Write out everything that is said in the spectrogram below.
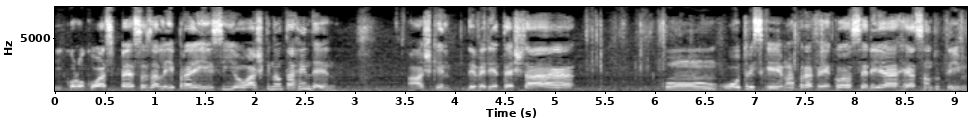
e colocou as peças ali para isso e eu acho que não está rendendo. Acho que ele deveria testar com outro esquema para ver qual seria a reação do time.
